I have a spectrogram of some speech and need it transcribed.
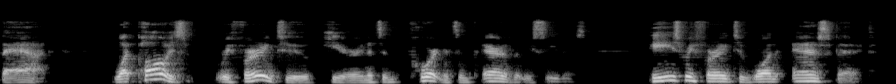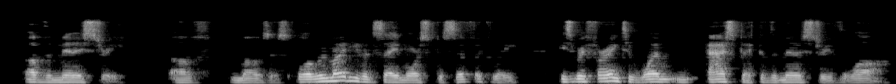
bad. What Paul is referring to here, and it's important, it's imperative that we see this. He's referring to one aspect of the ministry of Moses, or we might even say more specifically, he's referring to one aspect of the ministry of the law.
